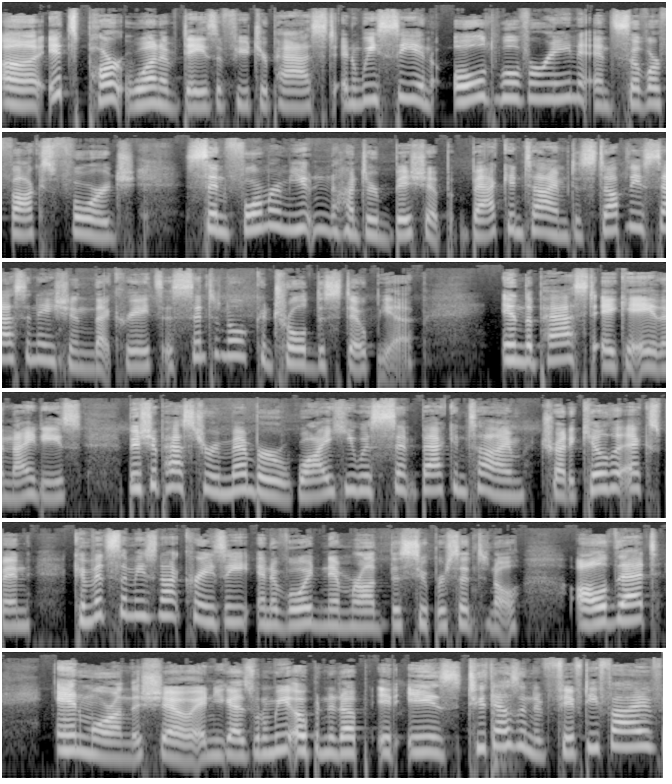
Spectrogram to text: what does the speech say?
Uh, it's part one of Days of Future Past, and we see an old Wolverine and Silver Fox Forge send former mutant hunter Bishop back in time to stop the assassination that creates a Sentinel-controlled dystopia. In the past, aka the 90s, Bishop has to remember why he was sent back in time, try to kill the X Men, convince them he's not crazy, and avoid Nimrod, the Super Sentinel. All that and more on the show. And you guys, when we open it up, it is 2055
